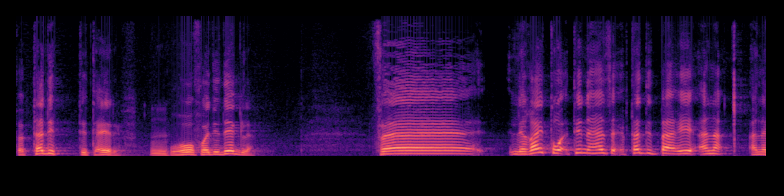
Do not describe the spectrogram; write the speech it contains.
فابتدت تتعرف. وهو في وادي دجلة ف لغاية وقتنا هذا ابتدت بقى إيه أنا أنا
